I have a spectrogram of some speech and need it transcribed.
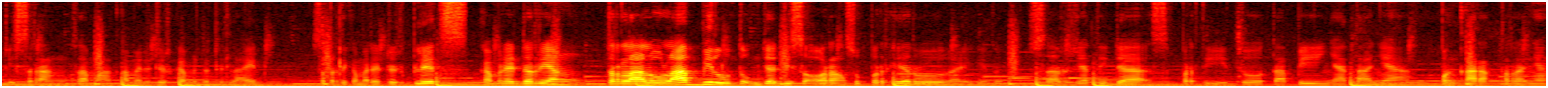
diserang sama Kamen Rider Kamen Rider lain seperti Kamen Rider Blitz Kamen Rider yang terlalu labil untuk menjadi seorang superhero kayak gitu seharusnya tidak seperti itu tapi nyatanya pengkarakterannya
